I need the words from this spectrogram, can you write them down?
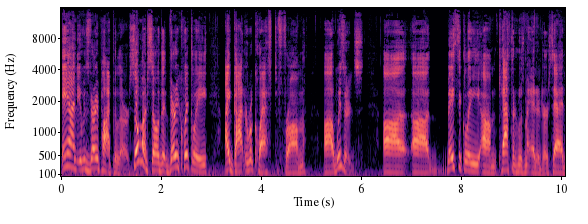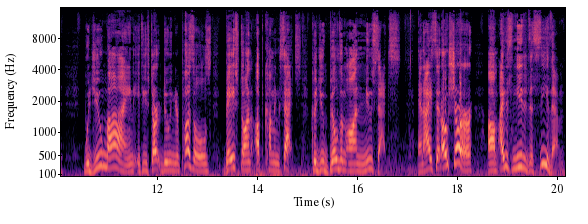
and it was very popular. So much so that very quickly I got a request from uh, Wizards. Uh, uh, basically, um, Catherine, who was my editor, said, Would you mind if you start doing your puzzles based on upcoming sets? Could you build them on new sets? And I said, Oh, sure. Um, I just needed to see them.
